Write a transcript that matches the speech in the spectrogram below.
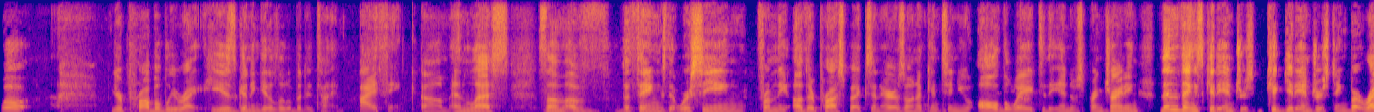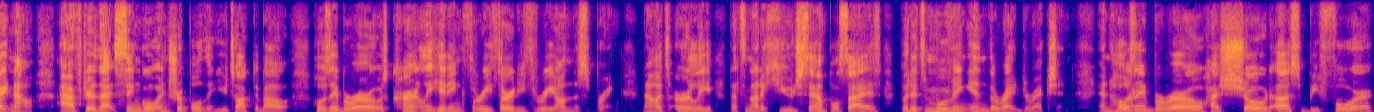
Well, you're probably right. He is going to get a little bit of time, I think, um, unless some of the things that we're seeing from the other prospects in Arizona continue all the way to the end of spring training. Then things could interest could get interesting. But right now, after that single and triple that you talked about, Jose Barrero is currently hitting 333 on the spring. Now it's early. That's not a huge sample size, but it's moving in the right direction. And Jose right. Barrero has showed us before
